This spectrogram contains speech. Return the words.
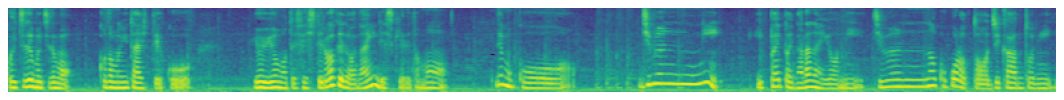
こういつでもいつでも子供に対してこう余裕を持って接してるわけではないんですけれどもでもこう自分にいっぱいいっぱいならないように自分の心と時間とに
